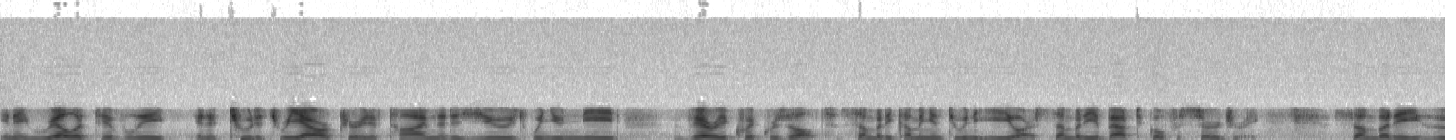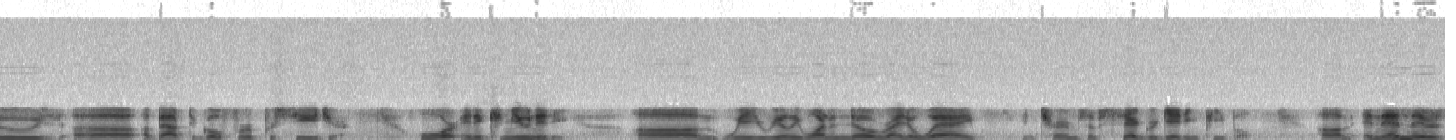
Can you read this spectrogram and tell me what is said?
in a relatively in a two to three hour period of time that is used when you need very quick results. Somebody coming into an ER, somebody about to go for surgery, somebody who's uh, about to go for a procedure, or in a community. Um, we really want to know right away in terms of segregating people. Um, and then there's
